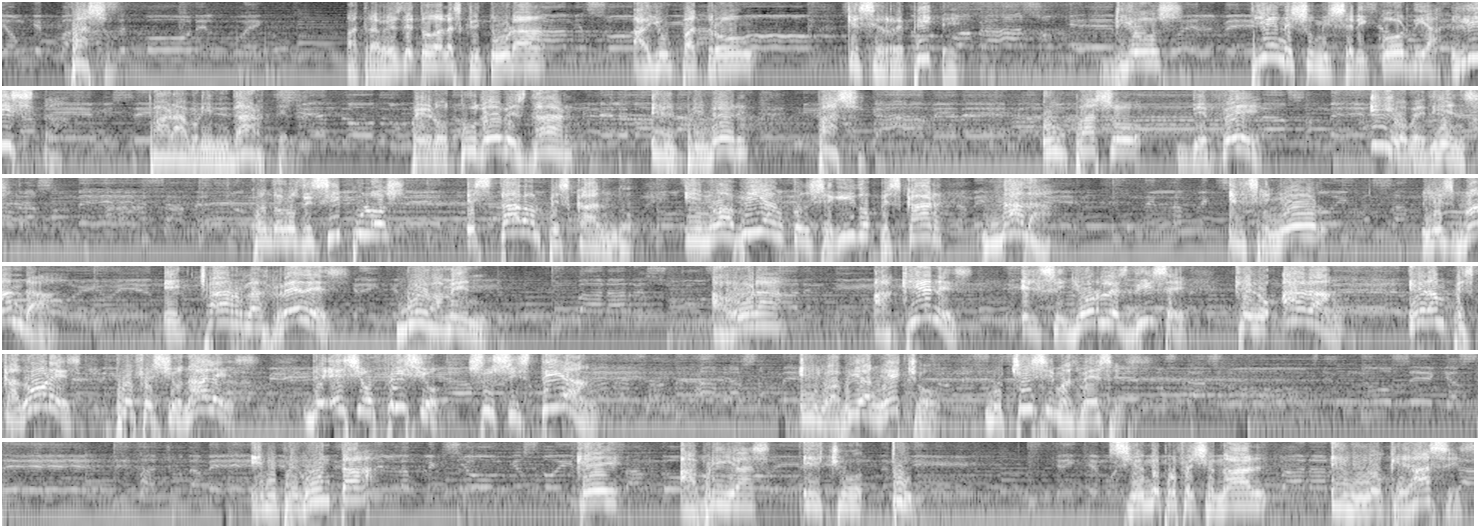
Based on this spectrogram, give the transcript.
paso. A través de toda la escritura hay un patrón que se repite. Dios tiene su misericordia lista para brindártela. Pero tú debes dar el primer paso. Un paso de fe y obediencia. Cuando los discípulos estaban pescando y no habían conseguido pescar nada, el Señor les manda echar las redes nuevamente. Ahora, ¿a quienes el Señor les dice que lo hagan? Eran pescadores profesionales. De ese oficio subsistían. Y lo habían hecho muchísimas veces. Y mi pregunta, ¿qué habrías hecho tú? Siendo profesional en lo que haces.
